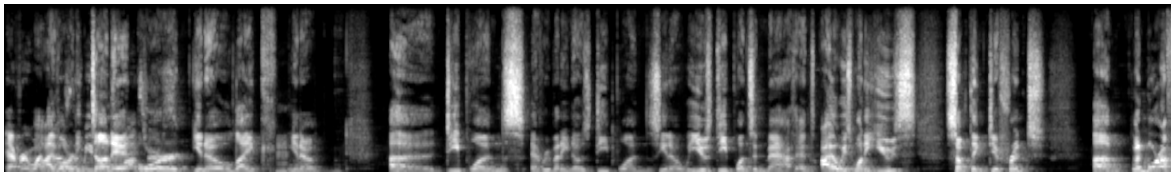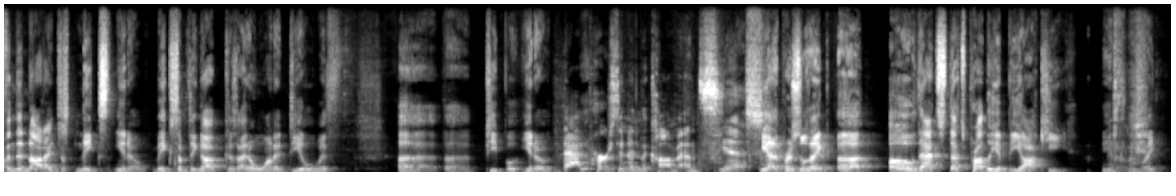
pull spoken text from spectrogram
Everyone I've already done it, monsters. or you know, like you know, uh, deep ones. Everybody knows deep ones. You know, we use deep ones in math, and I always want to use something different. Um, and more often than not, I just make you know make something up because I don't want to deal with uh, uh, people. You know, that person in the comments. yes. yeah, the person was like, uh, "Oh, that's that's probably a Byakhee." You know, I'm like,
